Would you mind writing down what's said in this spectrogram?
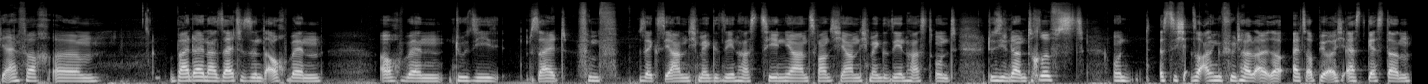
die einfach ähm, bei deiner Seite sind, auch wenn, auch wenn du sie seit fünf, sechs Jahren nicht mehr gesehen hast, zehn Jahren, 20 Jahren nicht mehr gesehen hast und du sie dann triffst und es sich so angefühlt hat, als, als ob ihr euch erst gestern,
